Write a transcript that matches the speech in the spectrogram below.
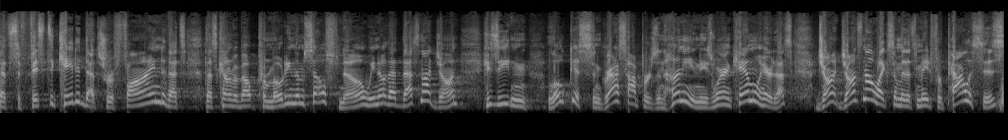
That's sophisticated, that's refined, that's, that's kind of about promoting themselves? No, we know that that's not John. He's eating locusts and grasshoppers and honey and he's wearing camel hair. That's John, John's not like somebody that's made for palaces.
